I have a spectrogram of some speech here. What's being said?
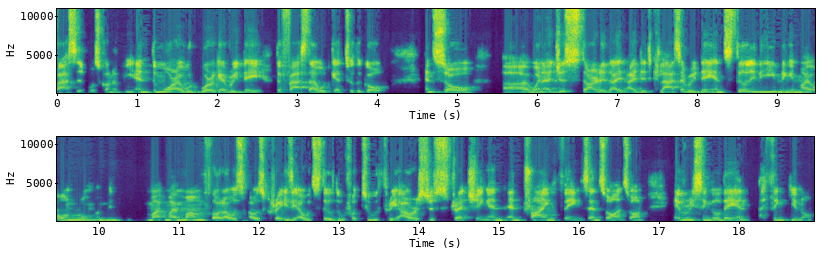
fast it was going to be, and the more I would work every day, the faster I would get to the goal. And so, uh, when I just started, I, I, did class every day and still in the evening in my own room. I mean, my, my mom thought I was I was crazy. I would still do for two three hours just stretching and and trying things and so on and so on every single day. And I think you know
